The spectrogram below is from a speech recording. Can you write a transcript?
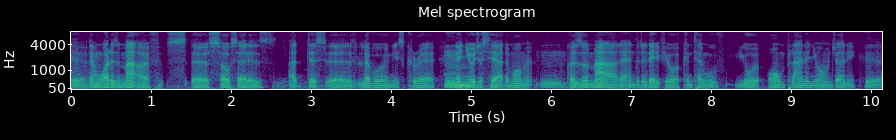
Yeah. then what does it matter if s- uh, So said is at this uh, level in his career, Mm. then you're just here at the moment. Mm. Because it doesn't matter at the end of the day if you're content with your own plan and your own journey. Yeah.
